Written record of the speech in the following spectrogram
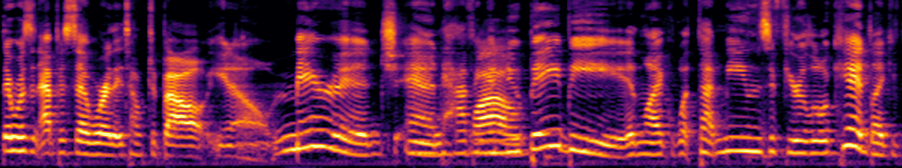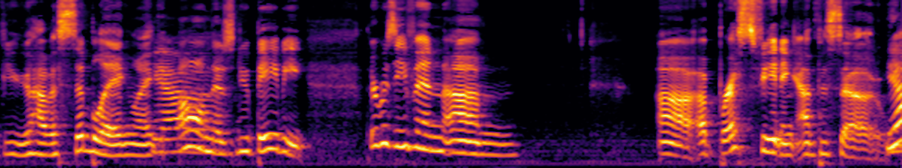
there was an episode where they talked about you know marriage and having wow. a new baby and like what that means if you're a little kid, like if you have a sibling, like Yeah. oh, and there's a new baby. There was even um, uh, a breastfeeding episode. Yeah.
